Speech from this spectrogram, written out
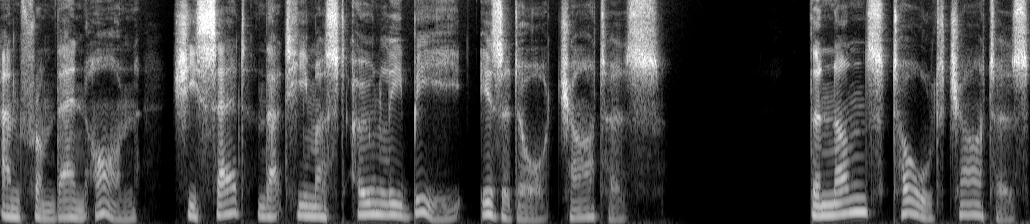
And from then on, she said that he must only be Isidore Charters. The nuns told Charters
